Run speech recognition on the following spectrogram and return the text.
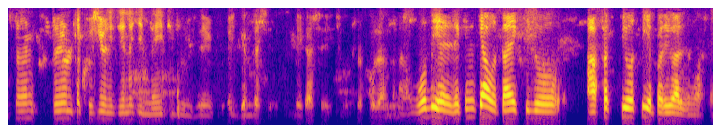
उसमें तो खुशी होनी चाहिए ना कि नई एक गंदा से बेकार से पुराना। हाँ, वो भी है लेकिन क्या होता है कि जो आसक्ति होती है परिवारजनों से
